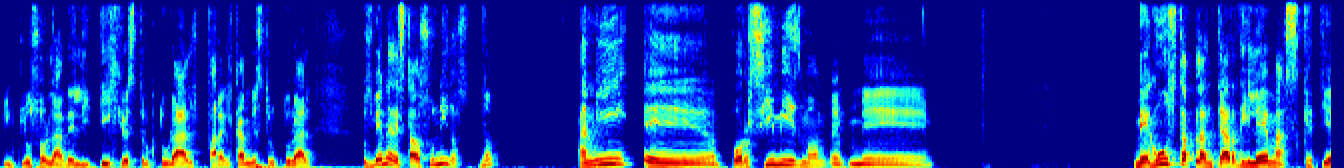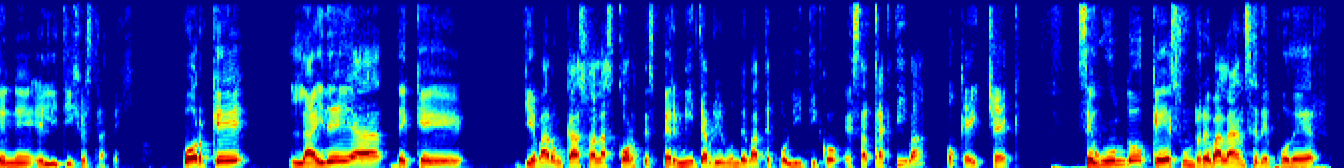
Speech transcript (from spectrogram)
incluso la de litigio estructural para el cambio estructural, pues viene de Estados Unidos, ¿no? A mí, eh, por sí mismo, me, me, gusta plantear dilemas que tiene el litigio estratégico, porque la idea de que llevar un caso a las cortes permite abrir un debate político es atractiva, ok, check. Segundo, que es un rebalance de poder,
